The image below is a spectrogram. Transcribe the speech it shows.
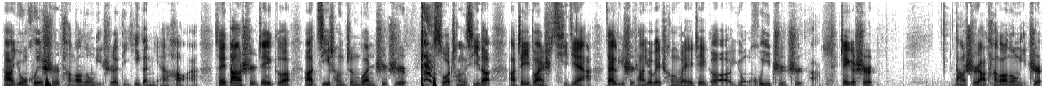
啊。永徽是唐高宗李治的第一个年号啊，所以当时这个啊继承贞观之治所承袭的啊这一段期间啊，在历史上又被称为这个永徽之治啊，这个是。当时啊，唐高宗李治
